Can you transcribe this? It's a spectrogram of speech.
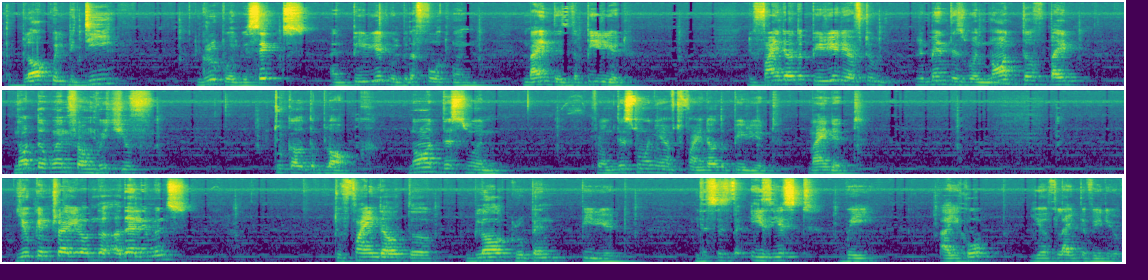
The block will be D group will be 6 and period will be the fourth one. Mind this the period to find out the period you have to remain this one not the by not the one from which you took out the block. Not this one. From this one you have to find out the period. Mind it. You can try it on the other elements to find out the block group and period. This is the easiest way. I hope you have liked the video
